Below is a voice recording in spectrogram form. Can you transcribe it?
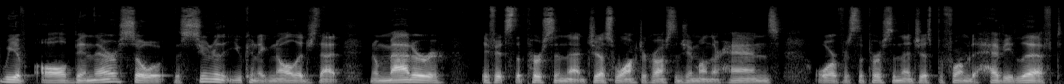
We have all been there. So the sooner that you can acknowledge that, no matter if it's the person that just walked across the gym on their hands or if it's the person that just performed a heavy lift,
